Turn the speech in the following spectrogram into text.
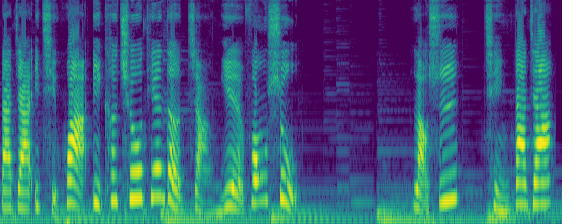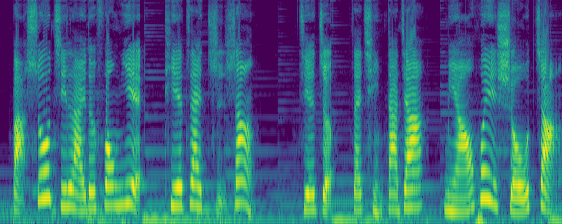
大家一起画一棵秋天的长叶枫树。老师，请大家把收集来的枫叶贴在纸上，接着再请大家描绘手掌。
